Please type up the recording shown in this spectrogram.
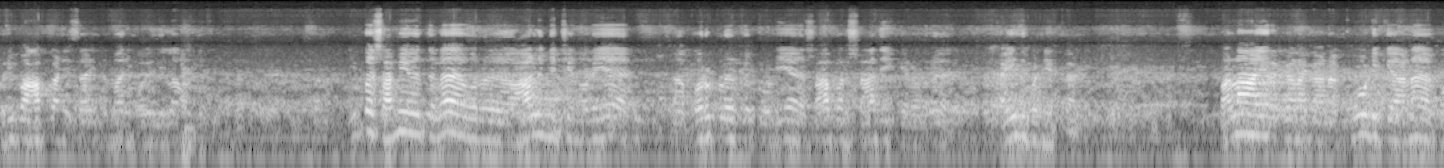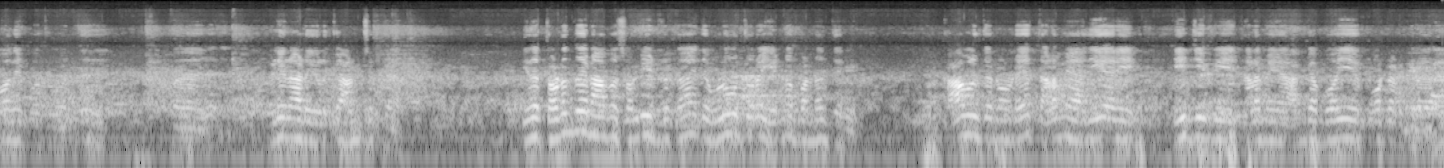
குறிப்பாக ஆப்கானிஸ்தான் இந்த மாதிரி பகுதியெல்லாம் வந்து இப்போ சமீபத்தில் ஒரு ஆளுங்கட்சியினுடைய பொறுப்பில் இருக்கக்கூடிய சாபர் சாதிக்கிறவர் கைது பண்ணியிருக்காங்க பல ஆயிரக்கணக்கான கோடிக்கான போதைப்பொருள் வந்து இப்போ வெளிநாடுகளுக்கு அனுப்பிச்சிருக்காரு இதை தொடர்ந்து நாம் சொல்லிகிட்டு இருக்கோம். இந்த உளவுத்துறை என்ன பண்ணுன்னு தெரியும் ஒரு காவல்துறையினுடைய தலைமை அதிகாரி டிஜிபி தலைமை அங்கே போய் ஃபோட்டோ எடுக்கிறாரு.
